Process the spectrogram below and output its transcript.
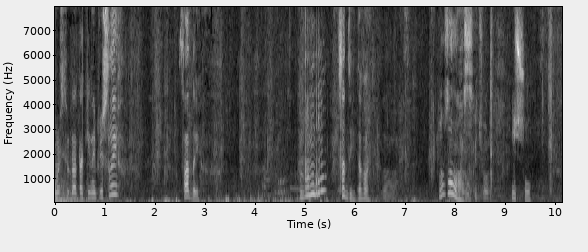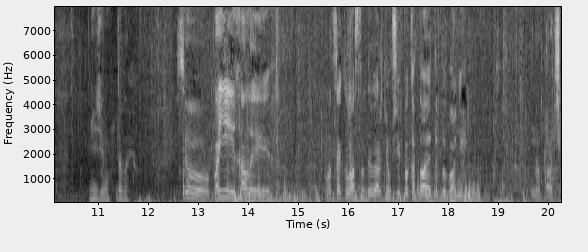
Ми ж сюди так і не пішли. Сади. Брум-брум. Сади, давай. Ну залазь. Руки чорт. І що? Нельзя, давай. Все, поїхали. Оце класно, диви, Артем, ще й покатає тебе Ваня. На тачці.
